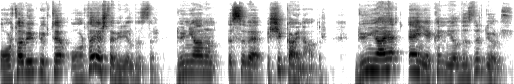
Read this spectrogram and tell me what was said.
Orta büyüklükte, orta yaşta bir yıldızdır. Dünyanın ısı ve ışık kaynağıdır. Dünyaya en yakın yıldızdır diyoruz.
